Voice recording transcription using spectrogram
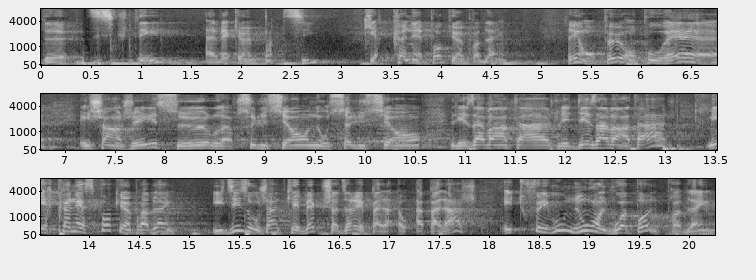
de discuter avec un parti qui ne reconnaît pas qu'il y a un problème. On, peut, on pourrait euh, échanger sur leurs solutions, nos solutions, les avantages, les désavantages, mais ils ne reconnaissent pas qu'il y a un problème. Ils disent aux gens de Québec, je veux dire Appalaches, étouffez-vous, nous, on ne le voit pas, le problème.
